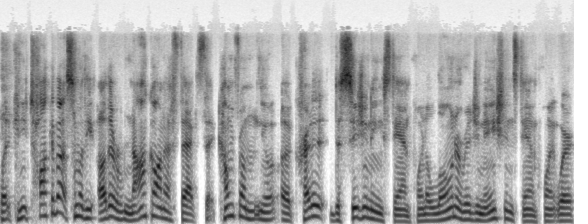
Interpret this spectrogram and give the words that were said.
But can you talk about some of the other knock-on effects that come from you know a credit decisioning standpoint, a loan origination standpoint, where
